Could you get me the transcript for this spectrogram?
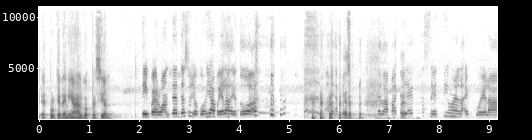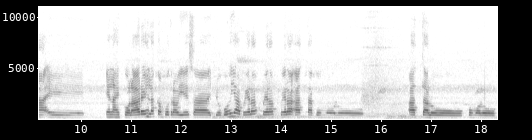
es porque tenías algo especial. Sí, pero antes de eso yo cogía pela de todas. yo llegué a séptima en la escuela, eh, en las escolares, en las campos traviesas. Yo cogía pelas, pelas, pelas hasta como los hasta los como los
